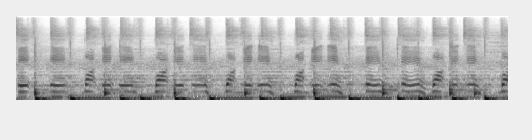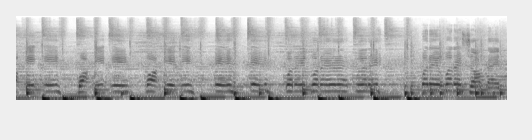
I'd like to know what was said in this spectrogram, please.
เอเอว่าเอเอว่เอเอว่เอเอว่เอเอเอเอว่เอเอว่เอเอว่เอเอว่เอเอเอเอว่าเรว่าเรว่าเรว่าเรว่เรอบไ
